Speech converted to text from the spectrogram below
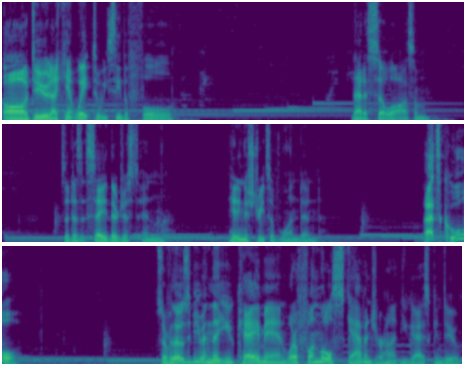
Oh, dude, I can't wait till we see the full. That is so awesome. So does it say they're just in hitting the streets of London? That's cool. So for those of you in the UK, man, what a fun little scavenger hunt you guys can do.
